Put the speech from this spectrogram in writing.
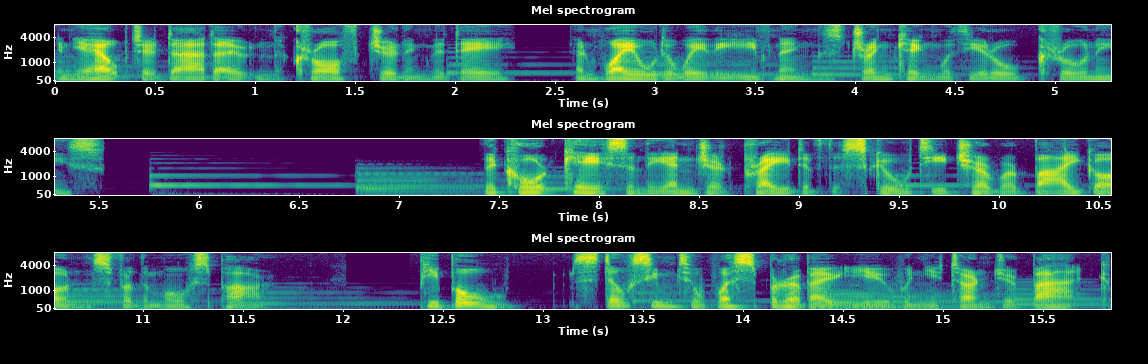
and you helped your dad out in the croft during the day and whiled away the evenings drinking with your old cronies. The court case and the injured pride of the schoolteacher were bygones for the most part. People still seem to whisper about you when you turned your back.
